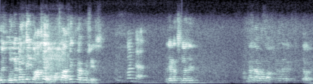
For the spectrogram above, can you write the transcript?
ওই কলকাতার মধ্যে একটু আছে মশলা আছে কি না প্রসেস কোনটা? যেটা ছিল যে নাহলে আবার দশ টাকা দিয়ে কিনতে হবে।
